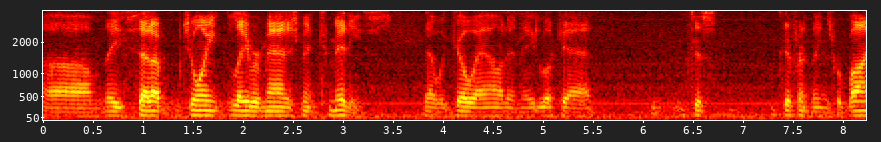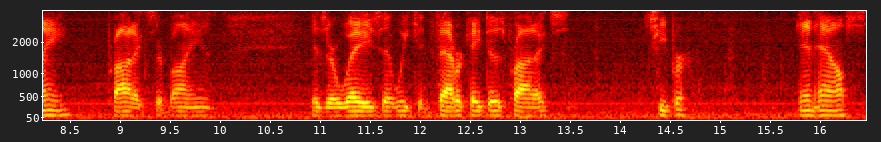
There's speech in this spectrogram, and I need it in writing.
Um, they set up joint labor management committees that would go out and they look at just different things we're buying, products they're buying. Is there ways that we can fabricate those products cheaper, in-house?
